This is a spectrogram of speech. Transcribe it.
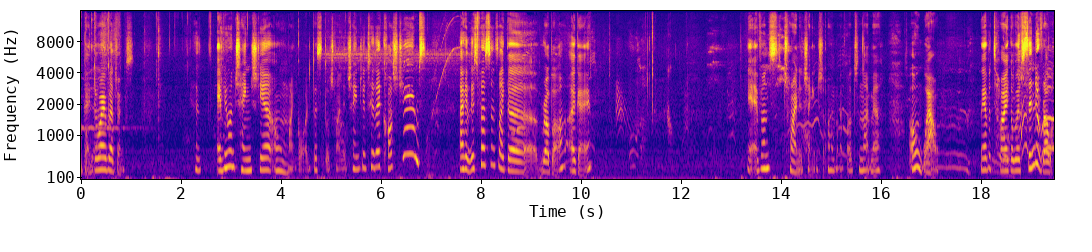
Okay, don't worry about drinks. Has everyone changed yet? Oh my god, they're still trying to change it to their costumes. Okay, this person's like a robber. Okay. Yeah, everyone's trying to change. Oh my god, it's a nightmare. Oh wow. We have a tiger with Cinderella.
